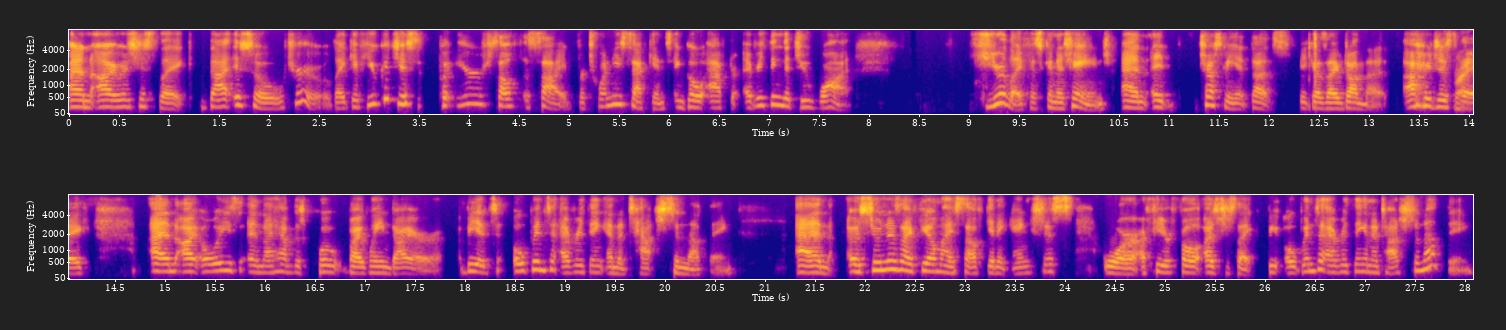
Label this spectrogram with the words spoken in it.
and I was just like, that is so true. Like, if you could just put yourself aside for 20 seconds and go after everything that you want, your life is going to change. And it, trust me, it does because I've done that. I just right. like, and I always, and I have this quote by Wayne Dyer be it open to everything and attached to nothing. And as soon as I feel myself getting anxious or a fearful, I was just like, be open to everything and attached to nothing.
